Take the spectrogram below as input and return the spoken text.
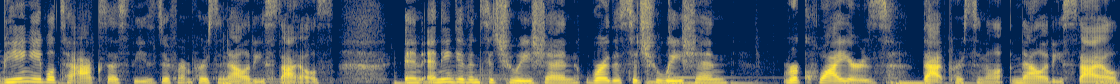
Being able to access these different personality styles in any given situation where the situation requires that personality style,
